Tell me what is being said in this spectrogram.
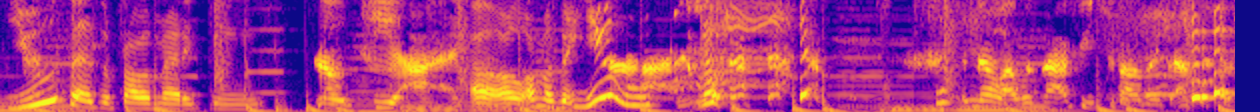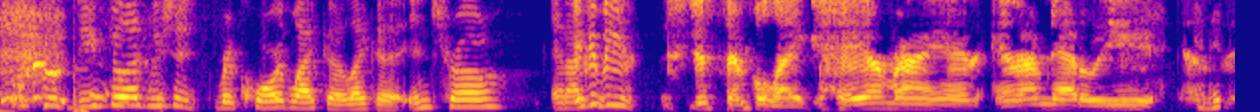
You said some problematic things. No, TI. Oh, oh, I'm gonna say you. no, I was not featured on this episode. Do you feel like we should record like a like a intro? And it I could be just simple, like, "Hey, I'm Ryan, and I'm Natalie, and it's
